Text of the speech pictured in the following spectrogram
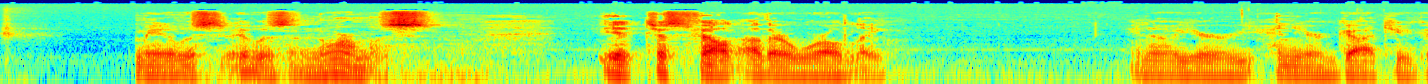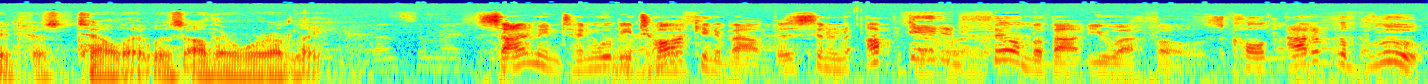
I mean, it was it was enormous. It just felt otherworldly. You know, your in your gut, you could just tell it was otherworldly. Symington will be talking about this in an updated film about UFOs called Out of the Blue.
